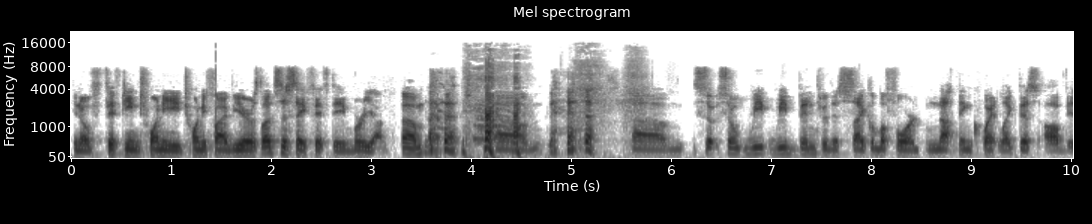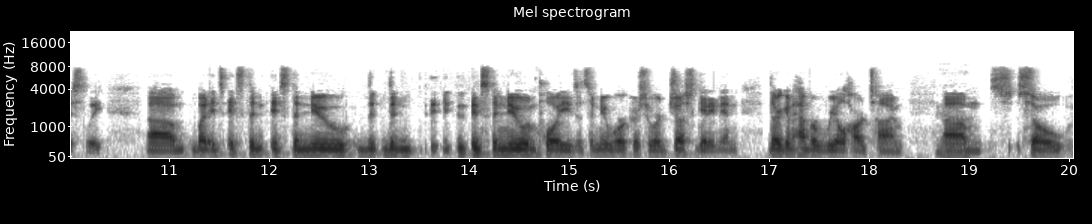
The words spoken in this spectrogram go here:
you know, 15, 20, 25 years. Let's just say 15. We're young. Um, um, um, so, so we, we've been through this cycle before. Nothing quite like this, obviously. Um, but it's it's the it's the new the, the, it's the new employees, it's the new workers who are just getting in. They're going to have a real hard time. Um, so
